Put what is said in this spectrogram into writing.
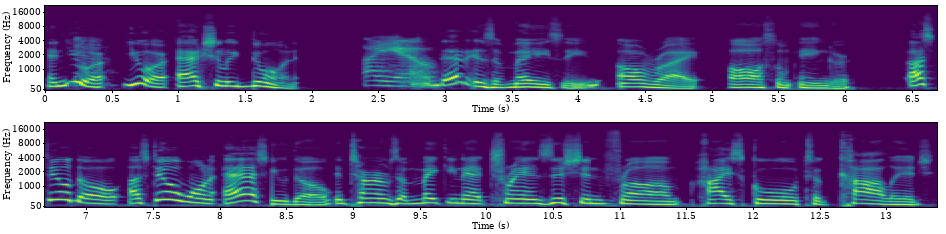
and you are you are actually doing it. I am. That is amazing. All right, awesome, Inger. I still though I still want to ask you though in terms of making that transition from high school to college.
